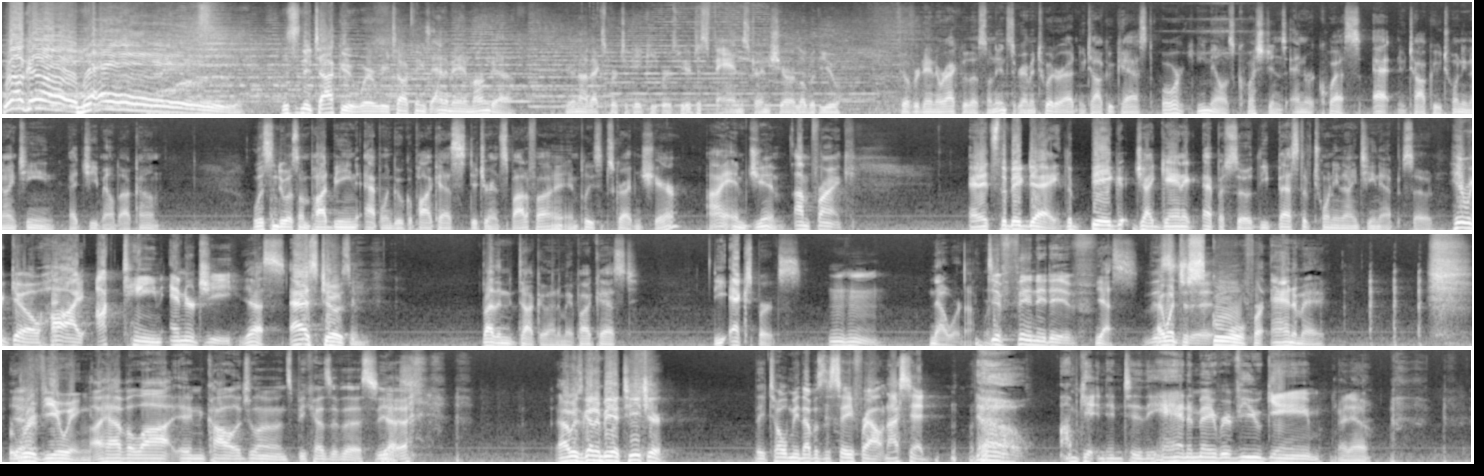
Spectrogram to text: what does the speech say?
Welcome! Hey! This is Newtaku, where we talk things anime and manga. We're not experts or gatekeepers. We're just fans trying to share our love with you. Feel free to interact with us on Instagram and Twitter at NewtakuCast or email us questions and requests at Newtaku2019 at gmail.com. Listen to us on Podbean, Apple and Google Podcasts, Stitcher, and Spotify, and please subscribe and share. I am Jim, I'm Frank. And it's the big day, the big, gigantic episode, the best of 2019 episode. Here we go. High octane energy. Yes, as chosen by the Newtaku Anime Podcast, the experts. Mm-hmm. No, we're not. We're not. Definitive. Yes, This I went to is it. school for anime Yeah. reviewing. I have a lot in college loans because of this. Yeah. Yes. I was going to be a teacher. They told me that was the safe route, and I said, no, I'm getting into the anime review game. I know.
